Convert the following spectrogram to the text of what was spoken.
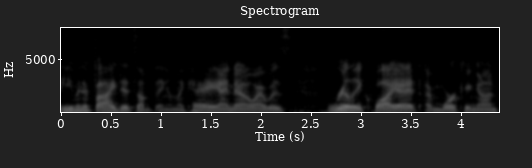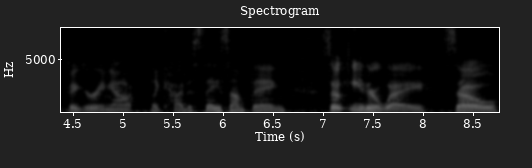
even if i did something i'm like hey i know i was really quiet i'm working on figuring out like how to say something so either way so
